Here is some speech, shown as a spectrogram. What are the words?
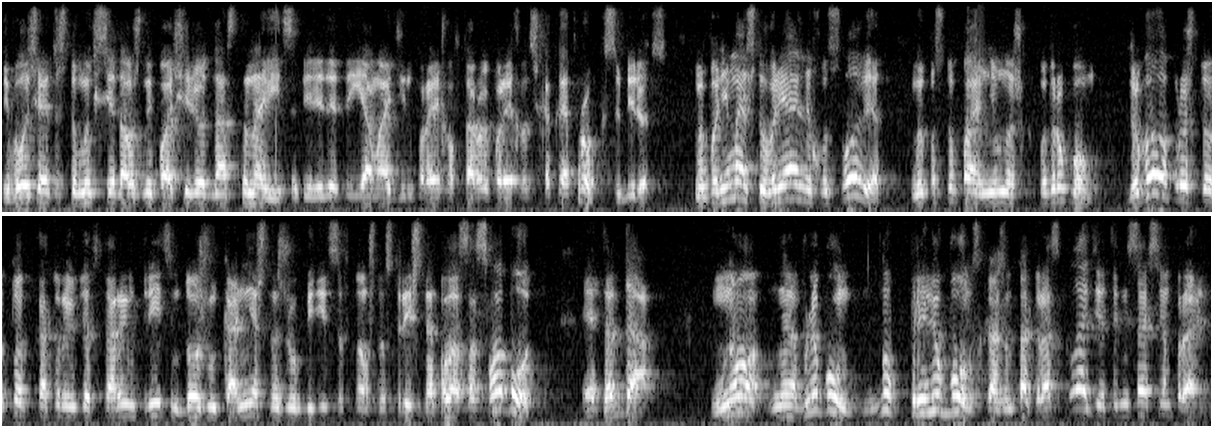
И получается, что мы все должны поочередно остановиться перед этой ямой. Один проехал, второй проехал. Же какая пробка соберется. Мы понимаем, что в реальных условиях мы поступаем немножко по-другому. Другой вопрос, что тот, который идет вторым, третьим, должен, конечно же, убедиться в том, что встречная полоса свободна. Это да. Но э, в любом, ну, при любом, скажем так, раскладе это не совсем правильно.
